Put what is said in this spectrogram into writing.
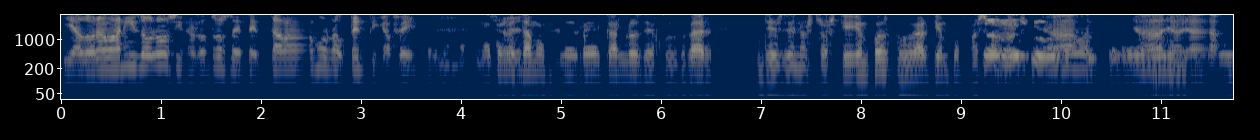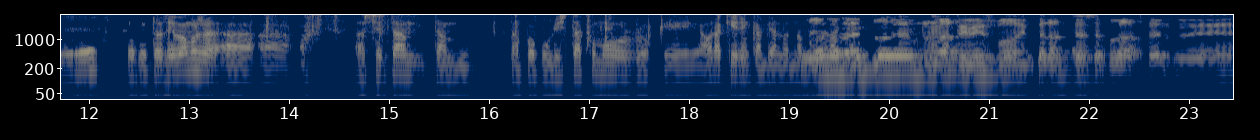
y adoraban ídolos y nosotros detectábamos la auténtica fe. No, no cometamos el error, Carlos, de juzgar desde nuestros tiempos, juzgar tiempos pasados. ya, ya, ya, Porque entonces vamos a, a, ser tan, tan, tan populistas como los que ahora quieren cambiar los nombres. dentro del relativismo imperante se puede hacer, eh,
